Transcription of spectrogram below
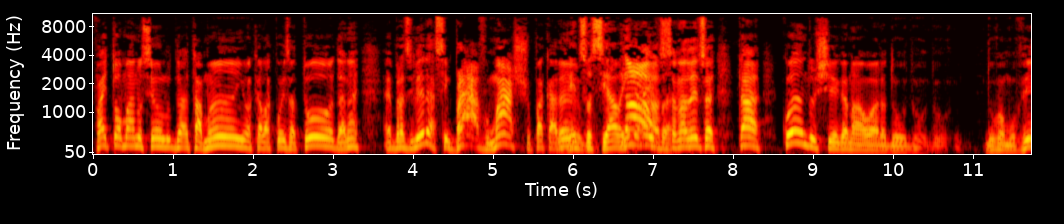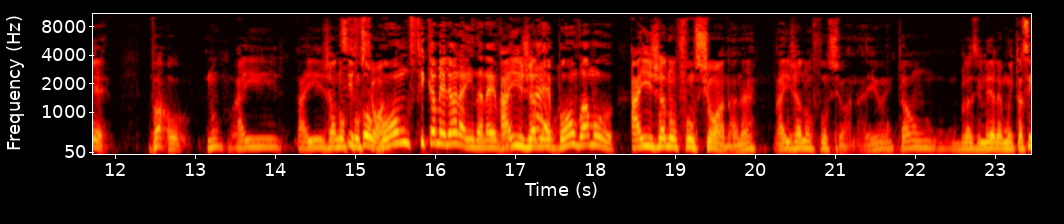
vai tomar no seu da- tamanho, aquela coisa toda, né? É, brasileiro é assim, bravo, macho pra caramba. Rede social ainda, né, Nossa, nas redes sociais. Tá, quando chega na hora do, do, do, do vamos ver, va- o- não- aí, aí já não Se funciona. for bom, fica melhor ainda, né, Ivan? Aí já ah, não- é bom, vamos... aí já não funciona, né? Aí já não funciona. Aí, então, o brasileiro é muito assim.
